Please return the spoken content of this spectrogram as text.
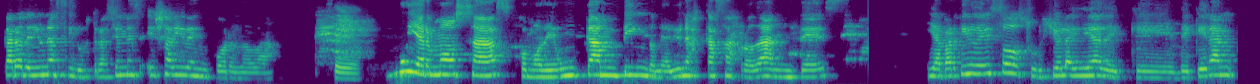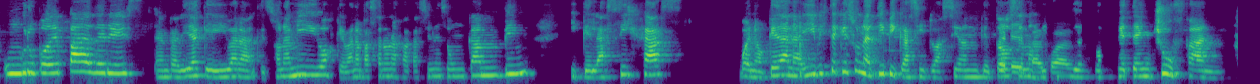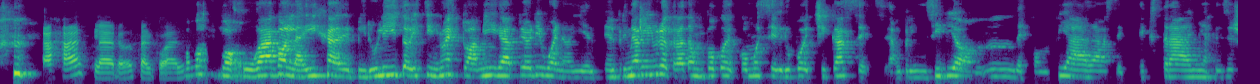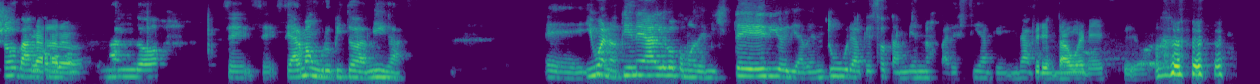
Caro tenía unas ilustraciones, ella vive en Córdoba. Muy hermosas, como de un camping donde había unas casas rodantes. Y a partir de eso surgió la idea de que, de que eran un grupo de padres, en realidad que iban a, que son amigos, que van a pasar unas vacaciones a un camping, y que las hijas, bueno, quedan ahí, viste que es una típica situación que todos hemos vivido, que te enchufan. Ajá, claro, tal cual. Vos tipo, jugás con la hija de Pirulito, viste, y no es tu amiga a priori, bueno, y el, primer libro trata un poco de cómo ese grupo de chicas, al principio mm, desconfiadas, extrañas, qué sé yo, van formando, se, se arma un grupito de amigas. Eh, y bueno, tiene algo como de misterio y de aventura, que eso también nos parecía que era. Sí, está buenísimo.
